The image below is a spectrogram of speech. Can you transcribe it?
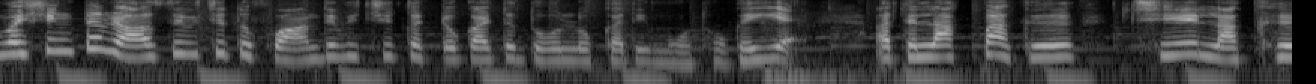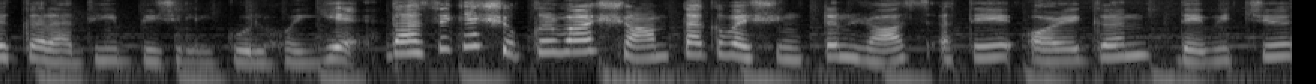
ਵਾਸ਼ਿੰਗਟਨ ਰਾਜ ਦੇ ਵਿੱਚ ਤੂਫਾਨ ਦੇ ਵਿੱਚ ਘੱਟੋ-ਘੱਟ 2 ਲੋਕਾਂ ਦੀ ਮੌਤ ਹੋ ਗਈ ਹੈ ਅਤੇ ਲਗਭਗ 6 ਲੱਖ ਘਰਾਂ ਦੀ ਬਿਜਲੀ ਗੁੱਲ ਹੋਈ ਹੈ। ਦੱਸਦੇ ਕਿ ਸ਼ੁੱਕਰਵਾਰ ਸ਼ਾਮ ਤੱਕ ਵਾਸ਼ਿੰਗਟਨ ਰਾਜ ਅਤੇ ਓਰੇਗਨ ਦੇ ਵਿੱਚ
